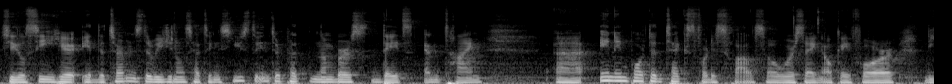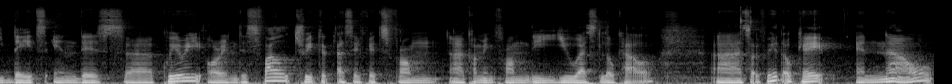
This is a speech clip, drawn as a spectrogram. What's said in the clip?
So you'll see here it determines the regional settings used to interpret numbers dates and time uh, in imported text for this file. So we're saying okay for the dates in this uh, query or in this file treat it as if it's from uh, coming from the US locale. Uh, so if we hit OK and now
